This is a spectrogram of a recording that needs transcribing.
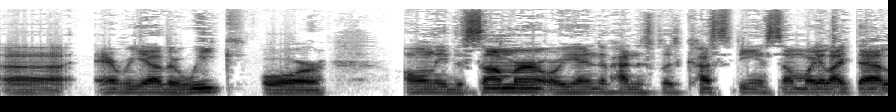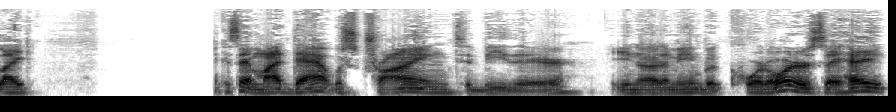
uh, every other week or only the summer, or you end up having to split custody in some way like that, like like I said, my dad was trying to be there, you know what I mean? But court orders say, hey,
